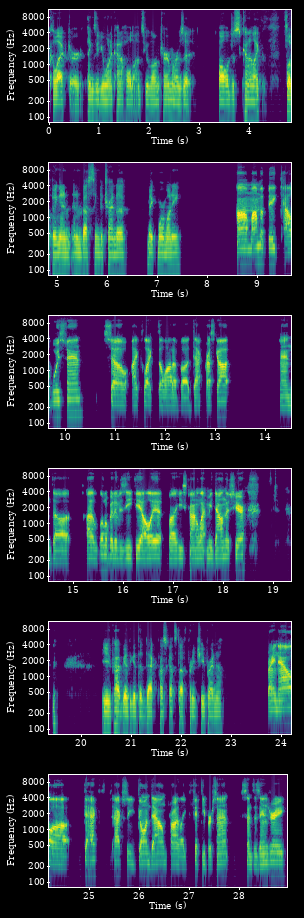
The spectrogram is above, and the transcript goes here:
collect or things that you want to kind of hold on to long term, or is it all just kind of like flipping and, and investing to trying to make more money? Um, I'm a big Cowboys fan, so I collect a lot of uh, Dak Prescott and uh, a little bit of Ezekiel Elliott, but he's kind of let me down this year. You'd probably be able to get the Dak Prescott stuff pretty cheap right now. Right now, uh, Dak actually gone down probably like fifty percent since his injury.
